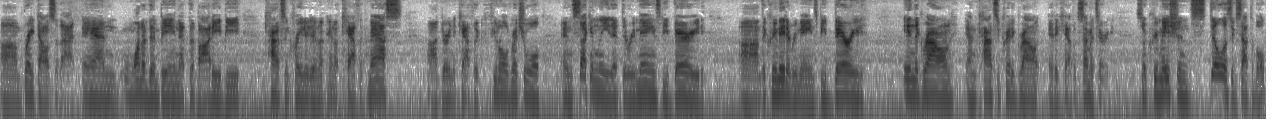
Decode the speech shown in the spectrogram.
um, breakdowns to that, and one of them being that the body be consecrated in a, in a Catholic mass uh, during the Catholic funeral ritual, and secondly that the remains be buried, um, the cremated remains be buried in the ground and consecrated ground at a Catholic cemetery. So cremation still is acceptable,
